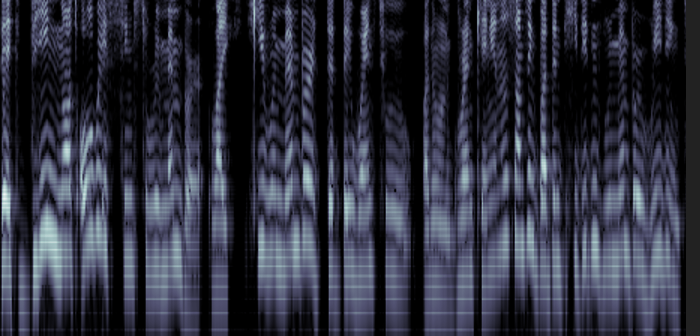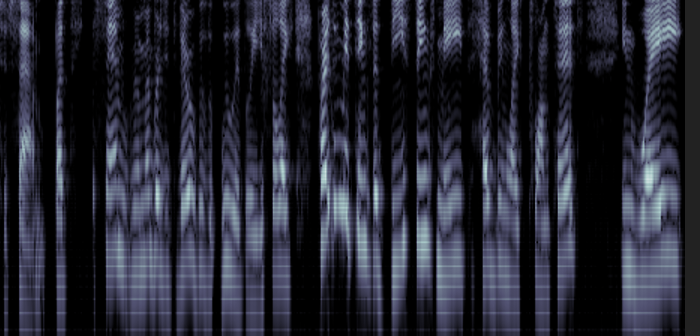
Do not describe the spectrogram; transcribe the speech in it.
that Dean not always seems to remember. Like he remembered that they went to I don't know Grand Canyon or something, but then he didn't remember reading to Sam. But Sam remembered it very viv- vividly. So like part of me thinks that these things may have been like planted in way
